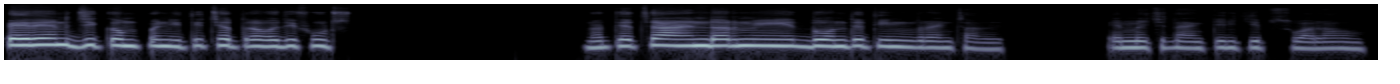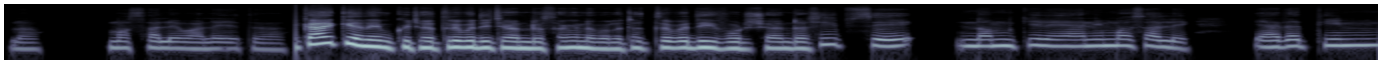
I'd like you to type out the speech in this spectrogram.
पेरेंट जी कंपनी ती छत्रपती फूड्स मग त्याच्या अंडर मी दोन ते तीन ब्रँड चालवते एम एच नाईन्टीन चिप्सवाला आपला मसालेवाला येतं. काय काय नेमकं छत्रपतीच्या अंडर सांग ना मला छत्रपती फूडच्या अंडर चिप्स आहे नमकीन आहे आणि मसाले. या आता तीन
